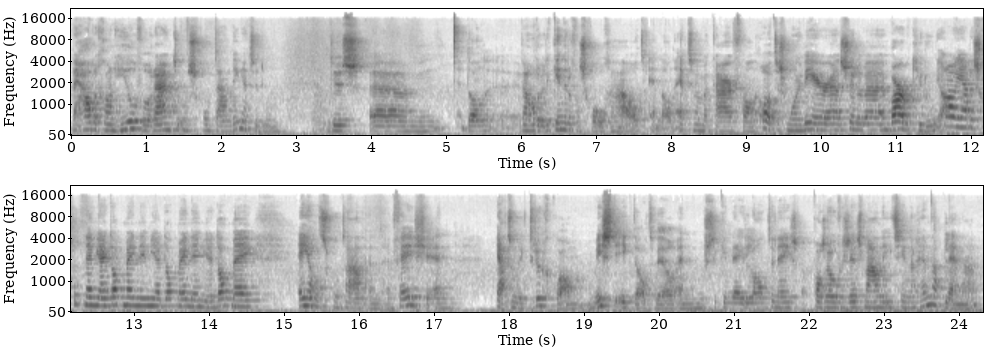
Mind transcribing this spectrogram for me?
wij hadden gewoon heel veel ruimte om spontaan dingen te doen. Dus um, dan uh, hadden we de kinderen van school gehaald. En dan appten we elkaar van, oh het is mooi weer, uh, zullen we een barbecue doen? Oh ja, dat is goed, neem jij dat mee, neem jij dat mee, neem jij dat mee. En je had spontaan een, een feestje. En ja, toen ik terugkwam, miste ik dat wel. En moest ik in Nederland ineens pas over zes maanden iets in de agenda plannen.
